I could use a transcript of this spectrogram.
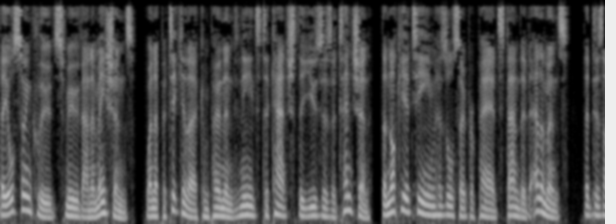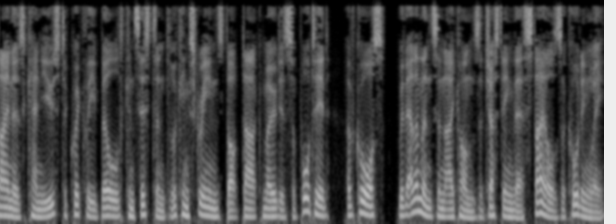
They also include smooth animations. When a particular component needs to catch the user's attention, the Nokia team has also prepared standard elements, that designers can use to quickly build consistent looking screens. Dark mode is supported, of course, with elements and icons adjusting their styles accordingly.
